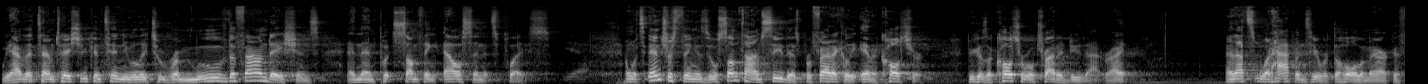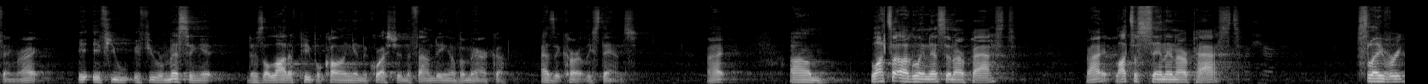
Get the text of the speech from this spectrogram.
We have the temptation continually to remove the foundations and then put something else in its place. And what's interesting is you'll sometimes see this prophetically in a culture, because a culture will try to do that, right? And that's what happens here with the whole America thing, right? If you, if you were missing it, there's a lot of people calling into question the founding of America as it currently stands, right? Um, lots of ugliness in our past, right? Lots of sin in our past. Sure. Slavery,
